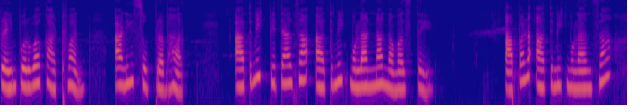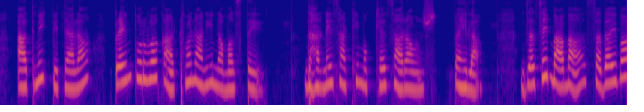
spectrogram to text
प्रेमपूर्वक आठवण आणि सुप्रभात. आत्मिक पित्याचा आत्मिक मुलांना नमस्ते. आपण आत्मिक मुलांचा आत्मिक पित्याला प्रेमपूर्वक आठवण आणि नमस्ते. धारणेसाठी मुख्य सारांश. पहिला जसे बाबा सदैव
